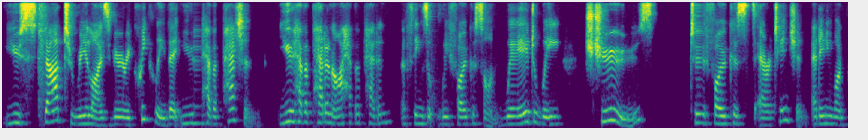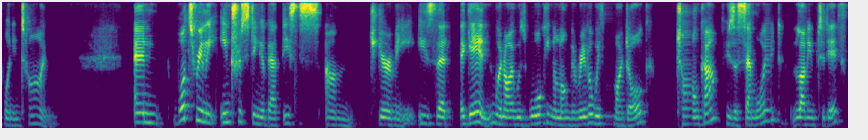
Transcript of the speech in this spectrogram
you start to realize very quickly that you have a pattern. You have a pattern, I have a pattern of things that we focus on. Where do we choose to focus our attention at any one point in time. And what's really interesting about this, um, Jeremy, is that again, when I was walking along the river with my dog, Tonka, who's a Samoyed, love him to death.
